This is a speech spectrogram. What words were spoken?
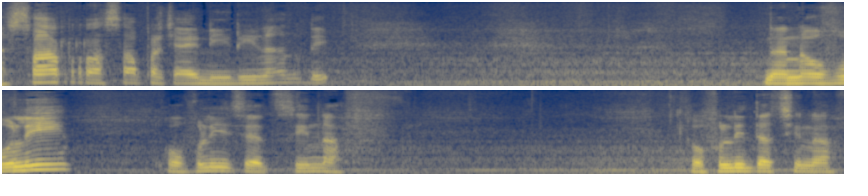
dasar rasa percaya diri nanti. Dan hopefully hopefully that's enough. Hopefully that's enough.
